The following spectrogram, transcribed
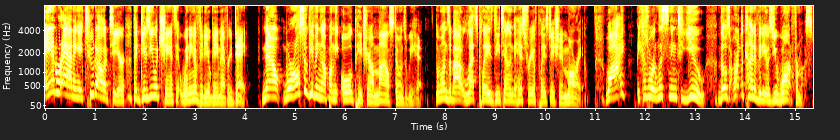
and we're adding a $2 tier that gives you a chance at winning a video game every day. Now, we're also giving up on the old Patreon milestones we hit. The ones about Let's Plays detailing the history of PlayStation and Mario. Why? Because we're listening to you. Those aren't the kind of videos you want from us.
